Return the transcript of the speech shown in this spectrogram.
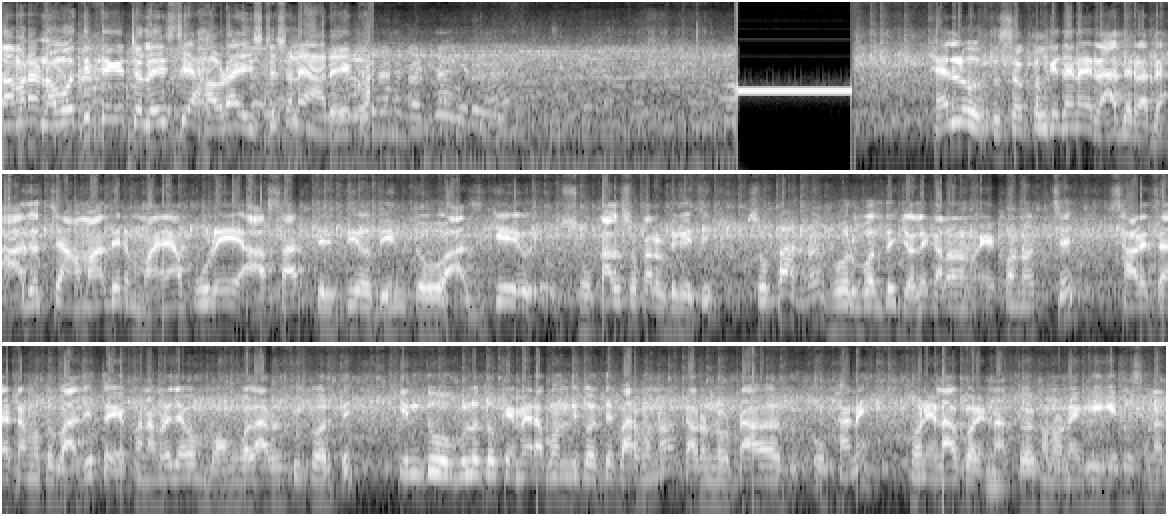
তো আমরা নবদ্বীপ থেকে চলে এসেছি, হাওড়া স্টেশনে আর হ্যালো তো সকলকে জানাই রাধে রাধে। আজ হচ্ছে আমাদের মায়াপুরে আসার তৃতীয় দিন, তো আজকে সকাল সকাল উঠে গেছি। সকাল নয়, ভোর বলতে চলে কারণ এখন হচ্ছে সাড়ে চারটার মতো বাজে, তো এখন আমরা যাব মঙ্গল আরতি করতে। কিন্তু ওগুলো তো ক্যামেরা বন্দি করতে পারব না, কারণ ওটা ওখানে ফোন এলাও করে না। তো এখন অনেকেই গেছে স্নান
